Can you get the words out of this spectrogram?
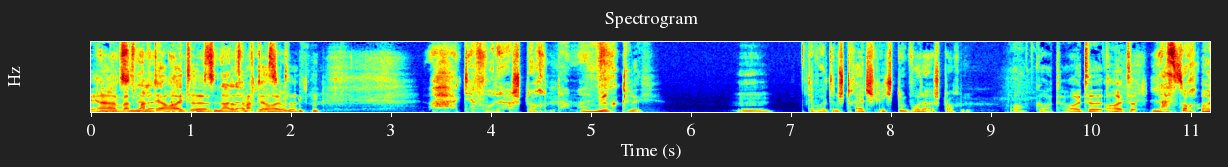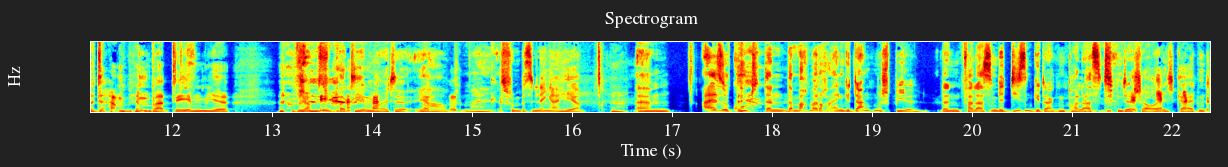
ja, was macht er heute? Was macht er Erpressung. heute? Ah, der wurde erstochen damals. Wirklich. Der wollte einen Streit schlichten und wurde erstochen. Oh Gott, heute, heute, Lass doch, heute haben wir ein paar Themen hier. wir haben super Themen heute. Ja, mein, ist schon ein bisschen länger her. Ähm, also gut, dann, dann machen wir doch ein Gedankenspiel. Dann verlassen wir diesen Gedankenpalast der Schauerlichkeiten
